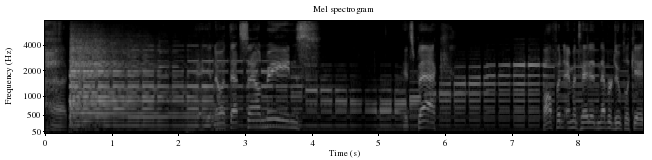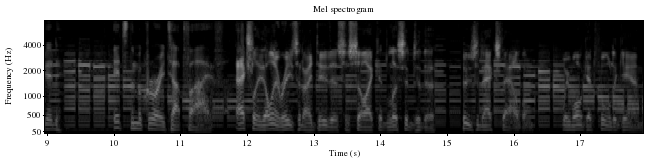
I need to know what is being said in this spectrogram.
Uh, yeah, you know what that sound means. It's back. Often imitated, never duplicated. It's the McCrory Top 5. Actually, the only reason I do this is so I can listen to the Who's Next album. We won't get fooled again.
